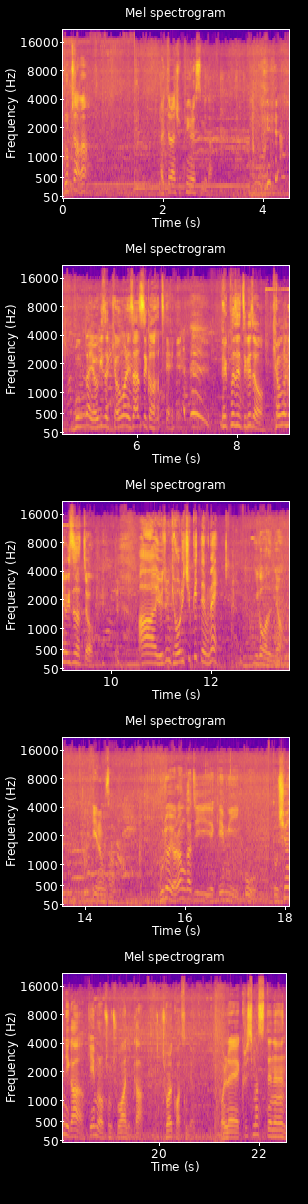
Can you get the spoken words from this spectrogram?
부럽지 않아? 알뜰한 쇼핑을 했습니다. 뭔가 여기서 경원이 쌌을 것 같아. 100% 그죠? 경원 여기서 샀죠? 아 요즘 겨울이 춥기 때문에 이거거든요. 이러면서 무려 11가지의 게임이 있고 또 시연이가 게임을 엄청 좋아하니까 좋아할 것 같은데요. 원래 크리스마스 때는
